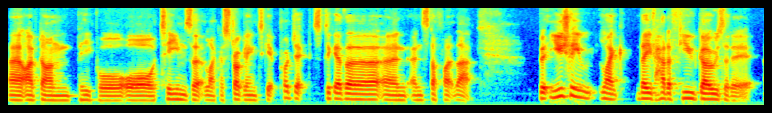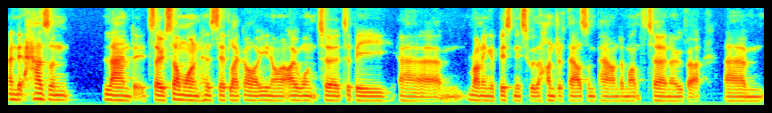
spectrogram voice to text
Uh, I've done people or teams that like are struggling to get projects together and and stuff like that. But usually, like they've had a few goes at it and it hasn't landed. So someone has said like, oh, you know, I want to to be um, running a business with a hundred thousand pound a month turnover um,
